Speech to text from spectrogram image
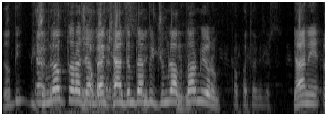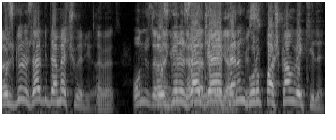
Ya bir, bir Evet, cümle evet. aktaracağım. Evet, ben kendimden bir cümle aktarmıyorum. Kapatabiliriz. Yani Özgür Özel bir demeç veriyor. Evet. Onun üzerinden Özgür Özel CHP'nin grup başkan vekili.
